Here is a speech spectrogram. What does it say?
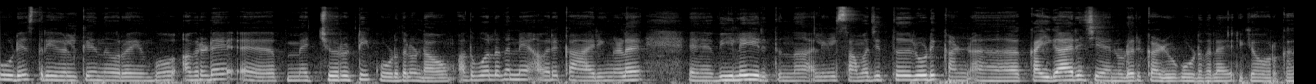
കൂടിയ സ്ത്രീകൾക്ക് എന്ന് പറയുമ്പോൾ അവരുടെ മെച്യൂരിറ്റി കൂടുതലുണ്ടാവും. അതുപോലെ തന്നെ അവർ കാര്യങ്ങളെ വിലയിരുത്തുന്ന അല്ലെങ്കിൽ സമചിത്തരോട് കൺ കൈകാര്യം ചെയ്യാനുള്ള ഒരു കഴിവ് കൂടുതലായിരിക്കും അവർക്ക്.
